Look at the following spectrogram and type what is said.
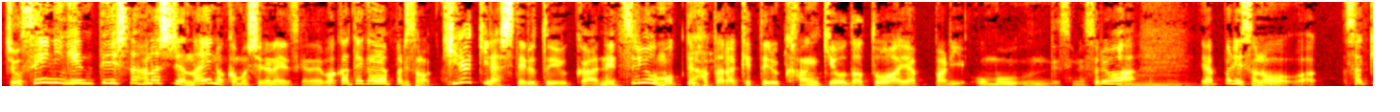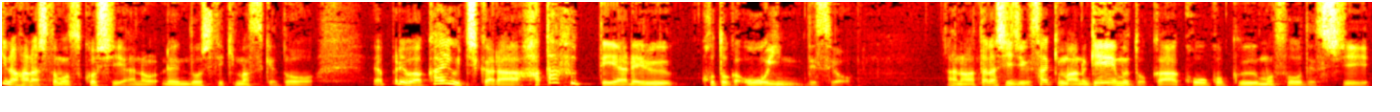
女性に限定した話じゃないのかもしれないですけどね。若手がやっぱりその、キラキラしてるというか、熱量を持って働けてる環境だとは、やっぱり思うんですね。それは、やっぱりその、さっきの話とも少し、あの、連動してきますけど、やっぱり若いうちから旗振ってやれることが多いんですよ。あの、新しい事業、さっきもあのゲームとか広告もそうですし、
